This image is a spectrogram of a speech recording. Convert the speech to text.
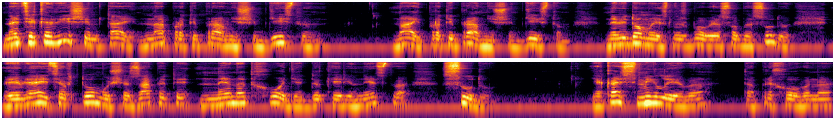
Найцікавішим та й найпротиправнішим дійством, найпротиправнішим дійством невідомої службової особи суду виявляється в тому, що запити не надходять до керівництва суду. Якась смілива та прихована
